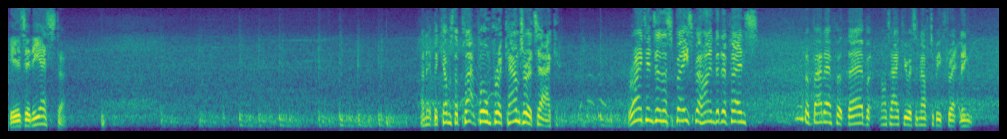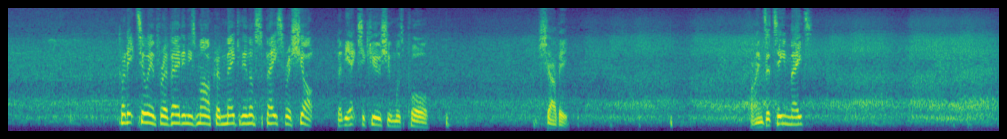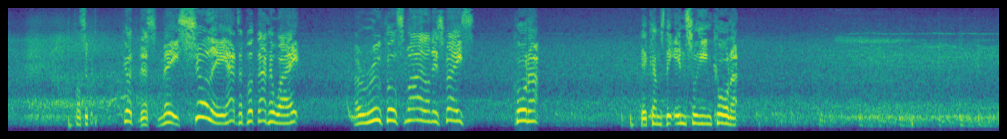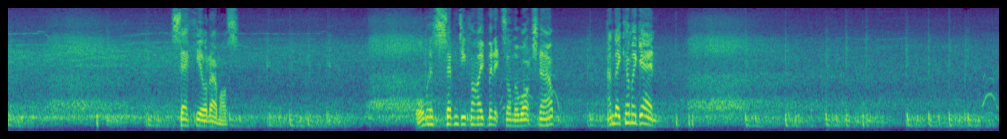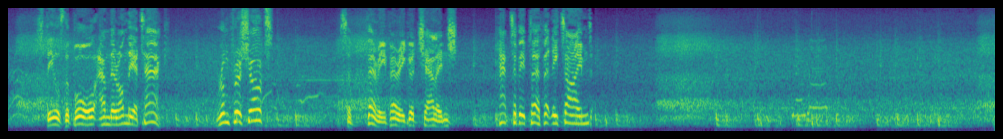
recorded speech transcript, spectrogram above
Here's Iniesta. And it becomes the platform for a counter-attack. Right into the space behind the defence. Not a bad effort there, but not accurate enough to be threatening. Credit to him for evading his marker and making enough space for a shot, but the execution was poor. Xavi finds a teammate. Possibly. Goodness me, surely he had to put that away. A rueful smile on his face. Corner. Here comes the in-swinging corner. Sergio Ramos. Almost 75 minutes on the watch now. And they come again. Steals the ball and they're on the attack. Room for a shot. It's a very, very good challenge. Had to be perfectly timed.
